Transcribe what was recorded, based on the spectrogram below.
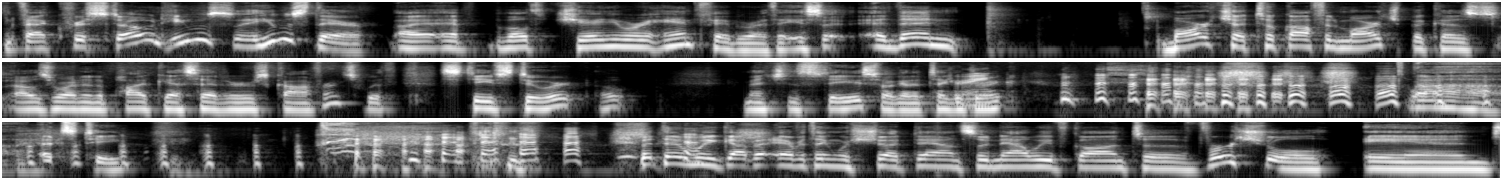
in fact, Chris Stone, he was he was there uh, both January and February. I think. So, and then March, I took off in March because I was running a podcast editors conference with Steve Stewart. Oh, mentioned Steve, so I got to take drink. a drink. ah, that's tea. but then we got everything was shut down, so now we've gone to virtual, and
